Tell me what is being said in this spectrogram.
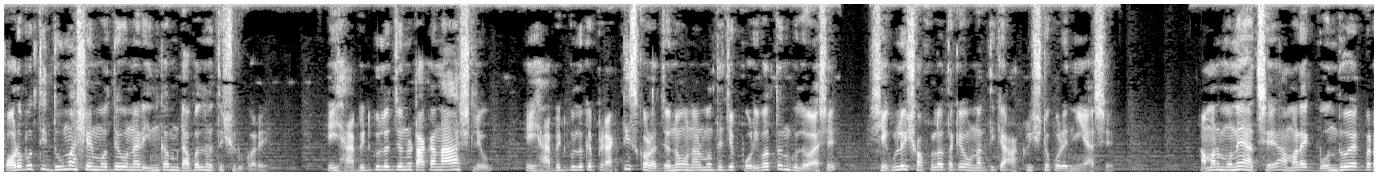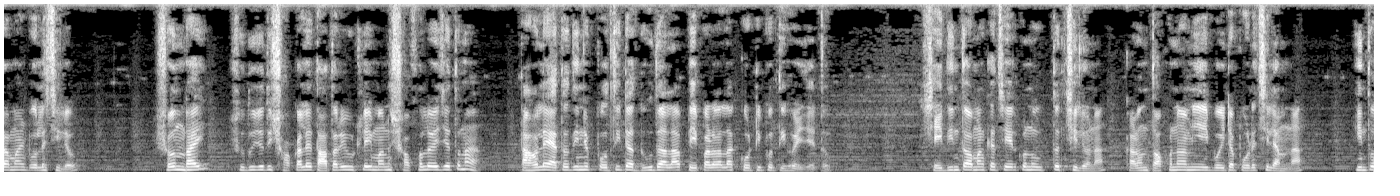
পরবর্তী দু মাসের মধ্যে ওনার ইনকাম ডাবল হতে শুরু করে। এই হ্যাবিটগুলোর জন্য টাকা না আসলেও, এই হ্যাবিটগুলোকে প্র্যাকটিস করার জন্য ওনার মধ্যে যে পরিবর্তনগুলো আসে, সেগুলোই সফলতাকে ওনার দিকে আকৃষ্ট করে নিয়ে আসে। আমার মনে আছে, আমার এক বন্ধু একবার আমায় বলেছিল, শোন ভাই, শুধু যদি সকালে তাড়াতাড়ি উঠলেই মানুষ সফল হয়ে যেত না তাহলে এতদিনে প্রতিটা দুধওয়ালা পেপারওয়ালা কোটিপতি হয়ে যেত। সেই দিন তো আমার কাছে এর কোনো উত্তর ছিল না, কারণ তখনও আমি এই বইটা পড়েছিলাম না। কিন্তু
